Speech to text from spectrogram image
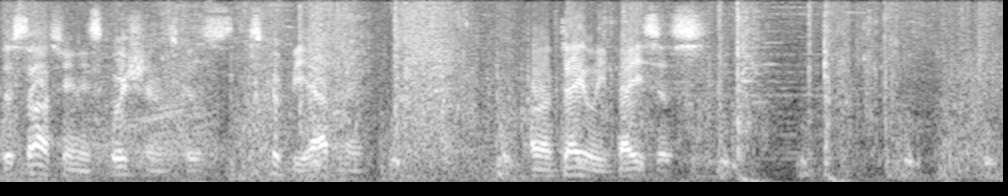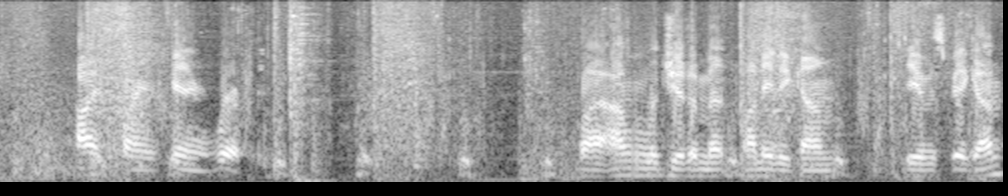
Just asking these questions because this could be happening on a daily basis. I find getting ripped. Like, I'm legitimate, I need a gun. Do you have a spare gun?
